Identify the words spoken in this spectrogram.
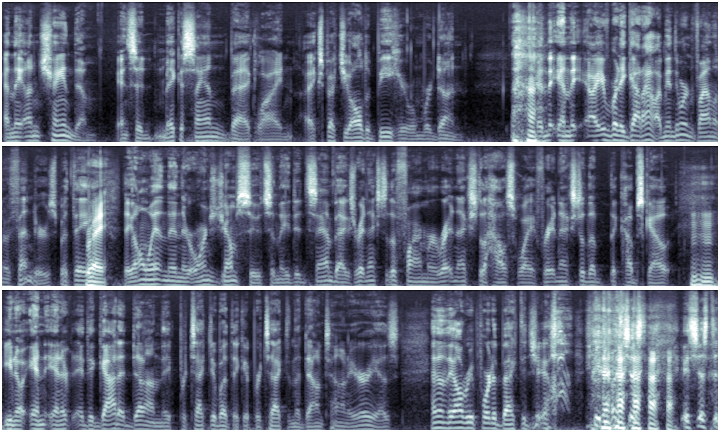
and they unchained them and said, "Make a sandbag line. I expect you all to be here when we're done." and they, and they, everybody got out. I mean, they weren't violent offenders, but they Right. they all went in their orange jumpsuits and they did sandbags right next to the farmer, right next to the housewife, right next to the, the Cub Scout. Mm-hmm. You know, and and they got it done. They protected what they could protect in the downtown areas, and then they all reported back to jail. you know, it's just it's just a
